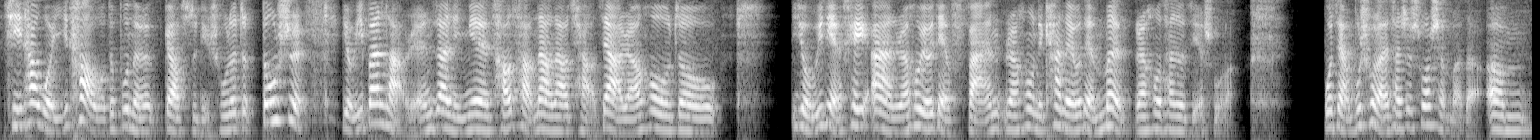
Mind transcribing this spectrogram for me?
其他我一套我都不能告诉你。除了这都是有一帮老人在里面吵吵闹闹吵架，然后就有一点黑暗，然后有点烦，然后你看的有点闷，然后它就结束了。我讲不出来他是说什么的，嗯，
